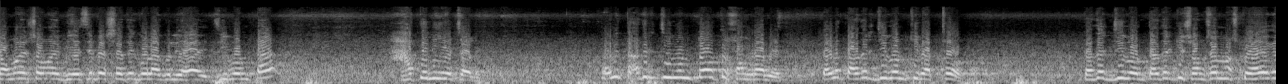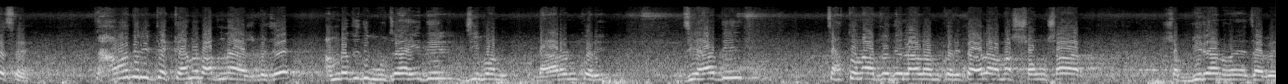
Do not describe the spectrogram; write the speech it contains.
সময় সময় বিএসএফ এর সাথে গোলাগুলি হয়, জীবনটা হাতে নিয়ে চলে। তাহলে তাদের জীবনটাও তো সংগ্রামের। তাহলে তাদের জীবন কি ব্যর্থ? তাদের জীবন, তাদের কি সংসার নষ্ট হয়ে গেছে? আমাদের এটা কেন ভাবনা আসবে যে আমরা যদি মুজাহিদের জীবন ধারণ করি, জিহাদি চেতনা যদি লালন করি, তাহলে আমার সংসার সব বিরান হয়ে যাবে।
